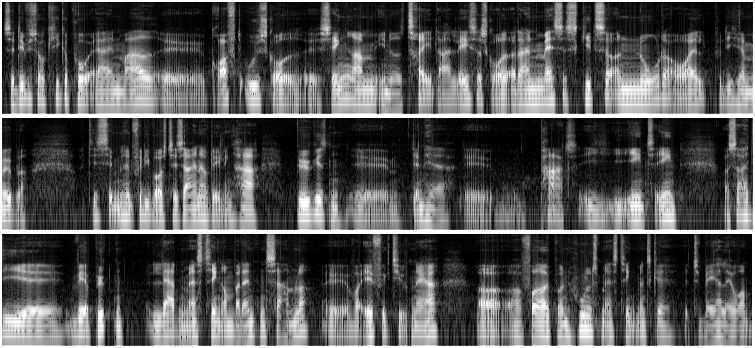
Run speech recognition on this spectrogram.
Så det vi står og kigger på er en meget øh, groft udskåret øh, sengeramme i noget træ, der er laserskåret, og der er en masse skitser og noter overalt på de her møbler. Det er simpelthen, fordi vores designafdeling har bygget den, øh, den her øh, part i, i en til en. Og så har de øh, ved at bygge den lært en masse ting om, hvordan den samler, øh, hvor effektiv den er, og, og fået øje på en hulens masse ting, man skal tilbage og lave om.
